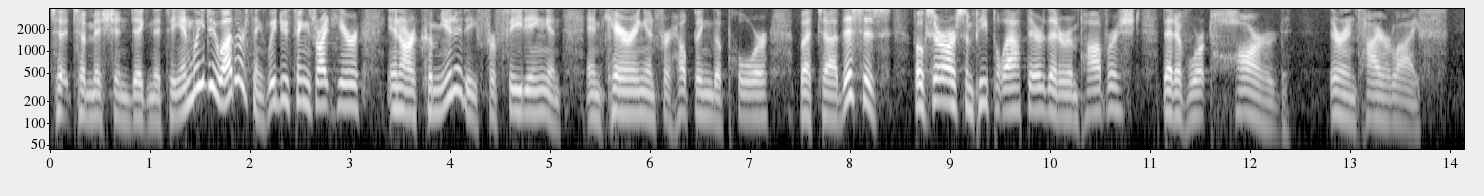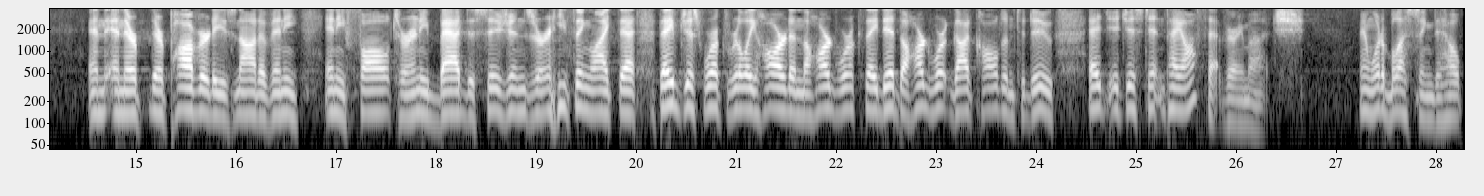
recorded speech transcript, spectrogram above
to, to, mission dignity. And we do other things. We do things right here in our community for feeding and, and caring and for helping the poor. But uh, this is, folks, there are some people out there that are impoverished that have worked hard their entire life and, and their, their poverty is not of any, any fault or any bad decisions or anything like that. They've just worked really hard, and the hard work they did, the hard work God called them to do, it, it just didn't pay off that very much. Man, what a blessing to help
